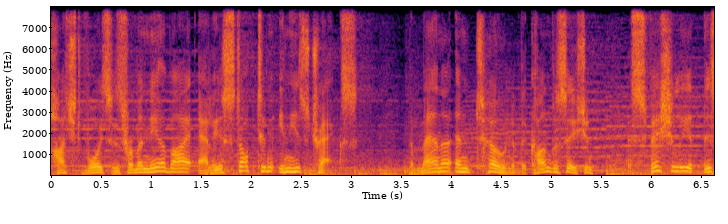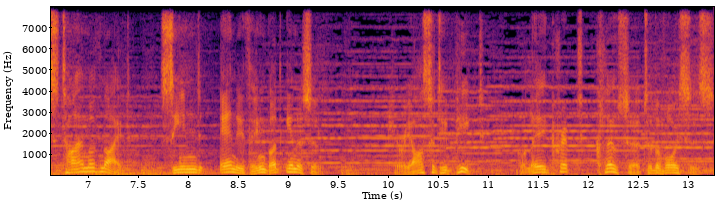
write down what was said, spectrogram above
Hushed voices from a nearby alley stopped him in his tracks. The manner and tone of the conversation, especially at this time of night, seemed anything but innocent. Curiosity piqued, Golet crept closer to the voices.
